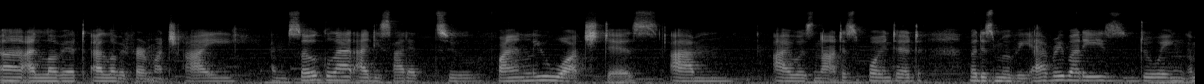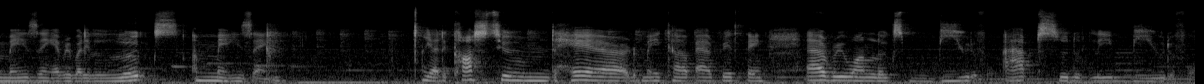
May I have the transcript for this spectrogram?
Uh, I love it. I love it very much. I am so glad I decided to finally watch this. Um, I was not disappointed by this movie. Everybody's doing amazing. Everybody looks amazing. yeah the costume the hair the makeup everything everyone looks beautiful absolutely beautiful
